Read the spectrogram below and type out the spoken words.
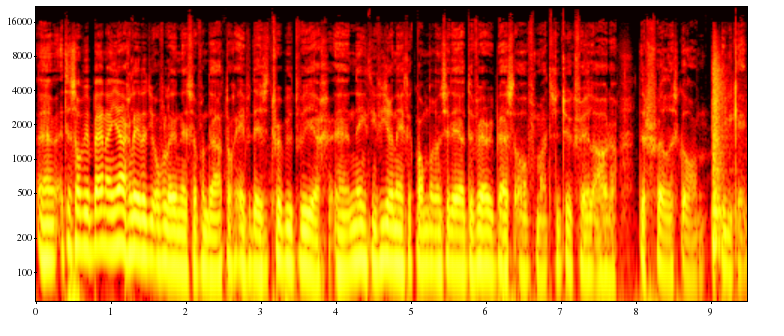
Uh, het is alweer bijna een jaar geleden dat hij overleden is. En vandaar toch even deze tribute weer. In 1994 kwam er een cd uit The Very Best of. Maar het is natuurlijk veel ouder. The Thrill is Gone. BB King.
